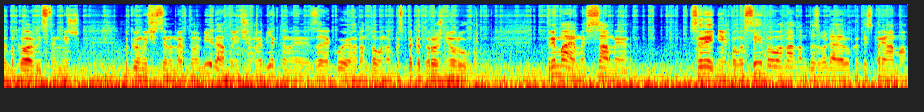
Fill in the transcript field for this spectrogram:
е, бокова відстань між боковими частинами автомобіля або іншими об'єктами, за якою гарантована безпека дорожнього руху. Тримаємось саме середньої полоси, бо вона нам дозволяє рухатись прямо.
